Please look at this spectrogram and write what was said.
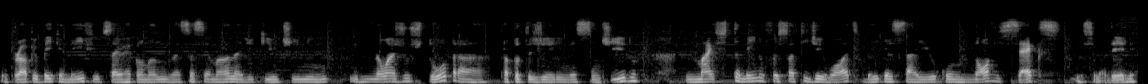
O próprio Baker Mayfield saiu reclamando essa semana de que o time não ajustou para proteger ele nesse sentido. Mas também não foi só TJ Watt. Baker saiu com nove sacks em cima dele,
